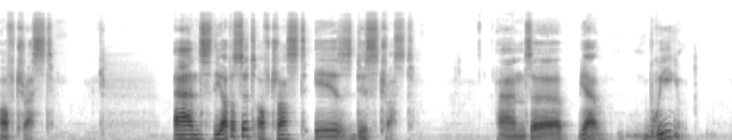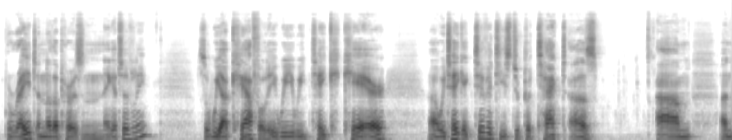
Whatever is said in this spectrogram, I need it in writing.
of trust. And the opposite of trust is distrust. And uh, yeah, we rate another person negatively. So we are carefully, we, we take care, uh, we take activities to protect us um, and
